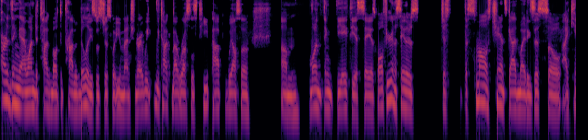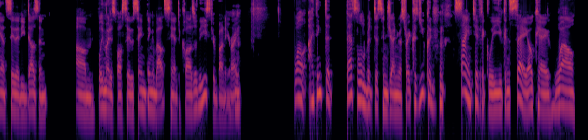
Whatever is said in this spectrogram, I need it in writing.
Part of the thing I wanted to talk about the probabilities was just what you mentioned, right? We, we talked about Russell's teapot. We also, um, one of the atheists say is, well, if you're going to say there's the smallest chance God might exist, so I can't say that he doesn't, um, we might as well say the same thing about Santa Claus or the Easter Bunny, right? Well, I think that that's a little bit disingenuous, right? Because you could scientifically, you can say, okay, well,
